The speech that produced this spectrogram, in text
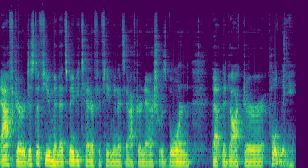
after just a few minutes maybe 10 or 15 minutes after Nash was born that the doctor told me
